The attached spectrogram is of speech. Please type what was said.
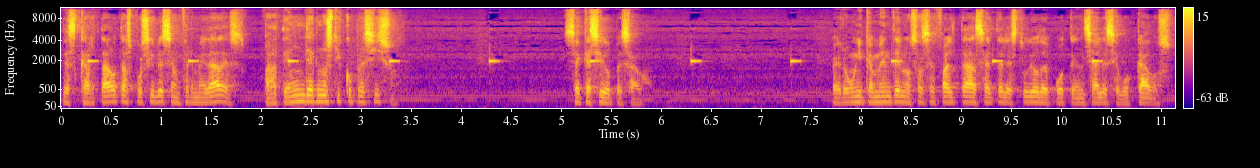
descartar otras posibles enfermedades para tener un diagnóstico preciso. Sé que ha sido pesado, pero únicamente nos hace falta hacerte el estudio de potenciales evocados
